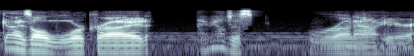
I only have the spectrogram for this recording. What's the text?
These guys all war cried, maybe I'll just run out here.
